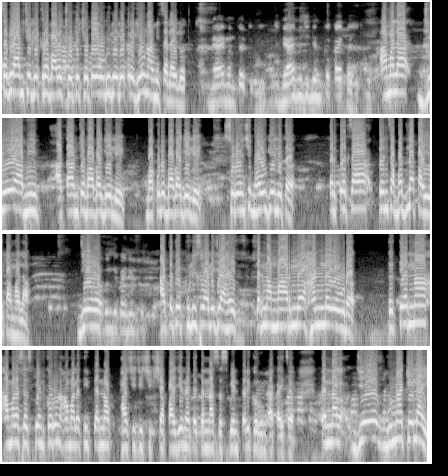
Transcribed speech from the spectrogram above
सगळे आमचे लेकरं बाळ छोटे छोटे एवढे लेकरं घेऊन आम्ही चालायलो न्याय म्हणताय तुम्ही. न्याय म्हणजे नेमकं काय पाहिजे? आम्हाला जे आम्ही आता आमचे बाबा गेले बाकुडे बाबा गेले सूर्यवंशी भाऊ गेले तर त्याचा त्यांचा बदला पाहिजेत आम्हाला. जे म्हणजे आता ते पोलीसवाले जे आहेत त्यांना मारलं हाणलं एवढं तर त्यांना आम्हाला सस्पेंड करून आम्हाला ती त्यांना फाशीची शिक्षा पाहिजे नाही तर त्यांना सस्पेंड तरी करून टाकायचं. त्यांना जे गुन्हा केलाय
